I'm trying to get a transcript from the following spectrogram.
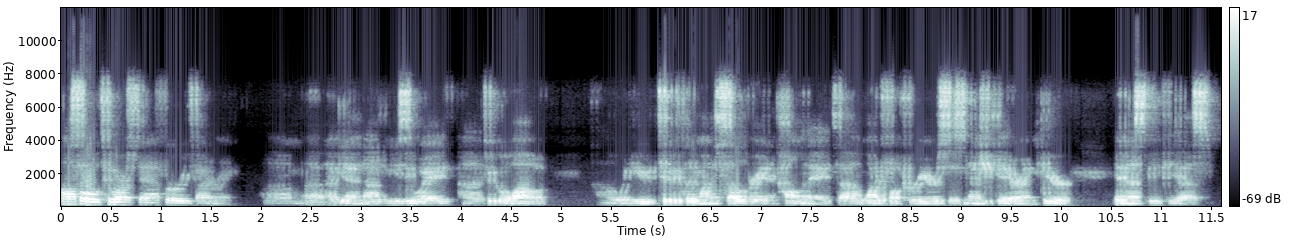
Also, to our staff for retiring. Um, again, not an easy way to go out uh, when you typically want to celebrate and culminate uh, wonderful careers as an educator and here in SPPS.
